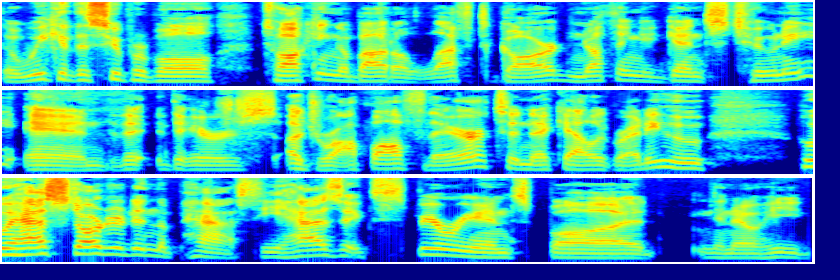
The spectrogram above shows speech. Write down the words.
the week of the Super Bowl talking about a left guard, nothing against Thuney, and th- there's a drop off there to Nick Allegretti, who who has started in the past. He has experience, but you know he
